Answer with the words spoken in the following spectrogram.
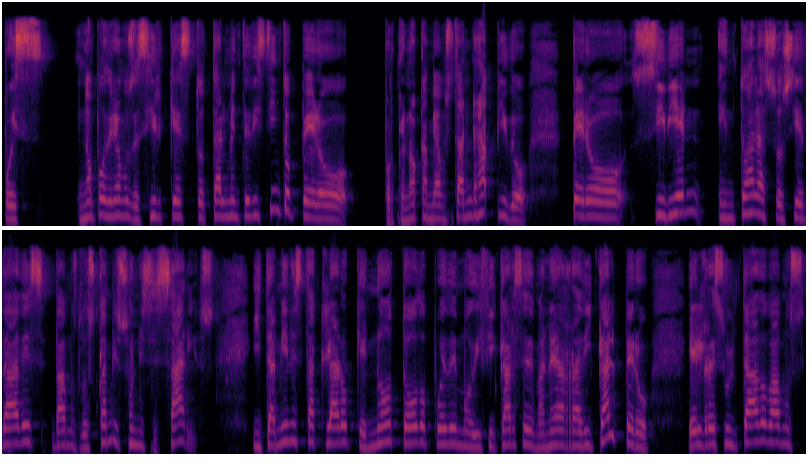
pues no podríamos decir que es totalmente distinto, pero porque no cambiamos tan rápido, pero si bien en todas las sociedades, vamos, los cambios son necesarios y también está claro que no todo puede modificarse de manera radical, pero el resultado, vamos,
